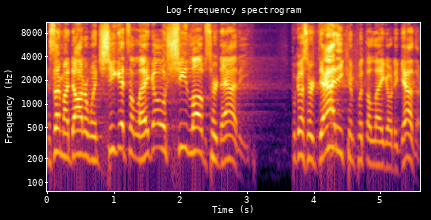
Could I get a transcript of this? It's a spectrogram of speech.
It's like my daughter, when she gets a Lego, she loves her daddy because her daddy can put the Lego together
